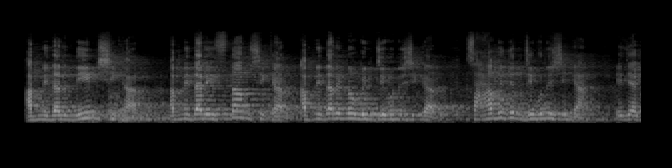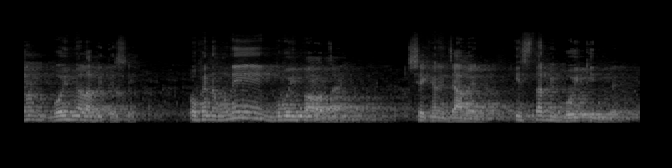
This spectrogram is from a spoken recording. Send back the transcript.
আপনি তার দিন শিখান, আপনি তার ইসলাম শিখান, আপনি তার নবীর জীবনী শিখান, সাহাবিদের জীবনী শিখান। এই যে এখন বই মেলা হইতেছে, ওখানে অনেক বই পাওয়া যায়। সেখানে যাবেন, ইসলামী বই কিনবেন।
